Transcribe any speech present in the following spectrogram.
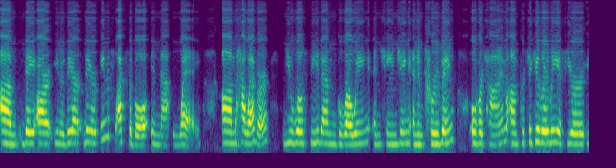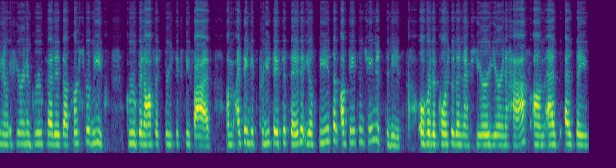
Um, they are, you know, they are they are inflexible in that way. Um, however, you will see them growing and changing and improving over time, um, particularly if you're, you know, if you're in a group that is a first release group in Office 365. Um, I think it's pretty safe to say that you'll see some updates and changes to these over the course of the next year, year and a half, um, as as they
